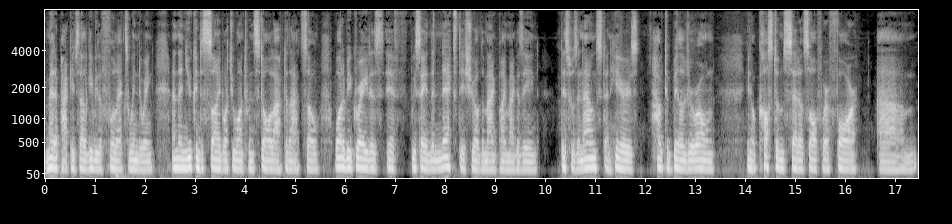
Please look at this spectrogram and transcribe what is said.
meta package that'll give you the full X windowing, and then you can decide what you want to install after that. So what would be great is if we say in the next issue of the MagPi magazine, this was announced, and here's how to build your own, you know, custom set of software for um,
